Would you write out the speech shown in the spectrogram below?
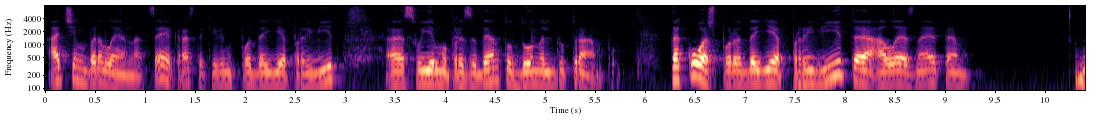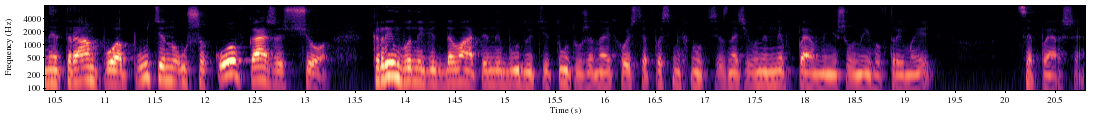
а Чемберлена. Це якраз таки він подає привіт е, своєму президенту Дональду Трампу. Також передає привіт, е, але знаєте, не Трампу, а Путіну Ушаков каже, що Крим вони віддавати не будуть, і тут уже навіть хочеться посміхнутися, значить вони не впевнені, що вони його втримають. Це перше.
